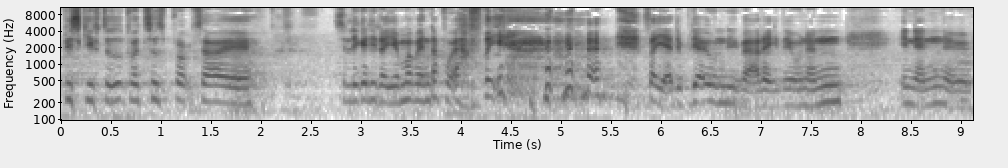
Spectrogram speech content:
blive skiftet ud på et tidspunkt, så, øh, så ligger de derhjemme og venter på at er fri. så ja, det bliver jo en ny hverdag. Det er jo en anden, en anden øh,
